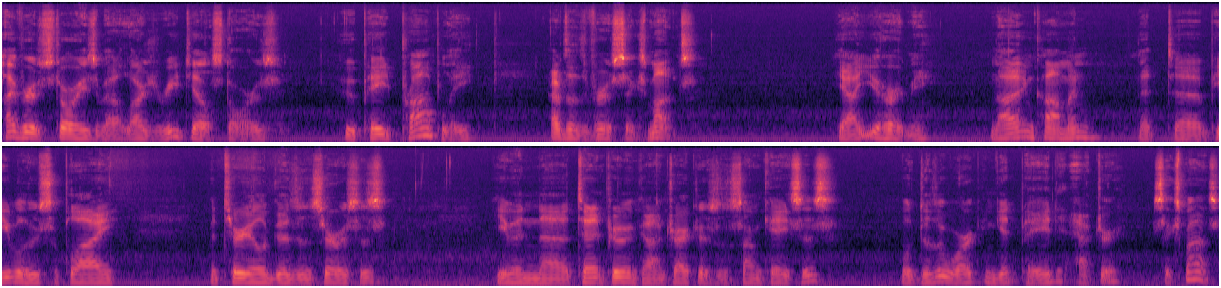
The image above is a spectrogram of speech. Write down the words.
I've heard stories about larger retail stores who paid promptly after the first six months. Yeah, you heard me. Not uncommon that uh, people who supply material, goods, and services, even uh, tenant improvement contractors in some cases, will do the work and get paid after six months.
